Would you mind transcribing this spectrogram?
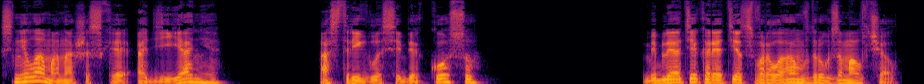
сняла монашеское одеяние, остригла себе косу. Библиотекарь отец Варлаам вдруг замолчал.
